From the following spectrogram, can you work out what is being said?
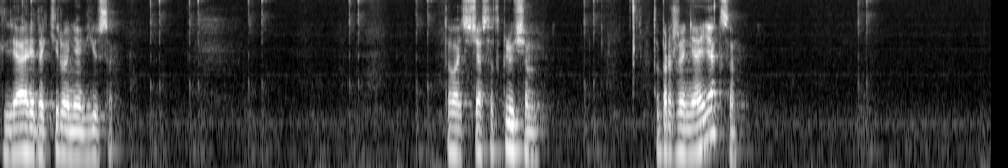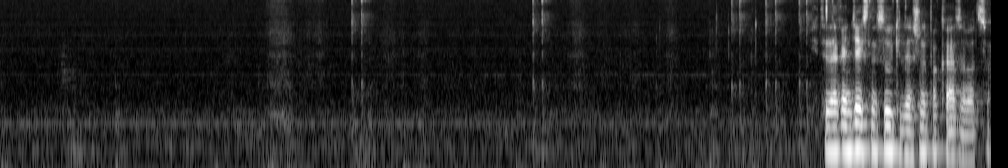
для редактирования вьюса. Давайте сейчас отключим отображение Аякса. Тогда контекстные ссылки должны показываться.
